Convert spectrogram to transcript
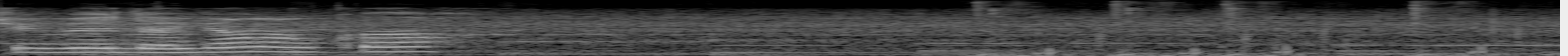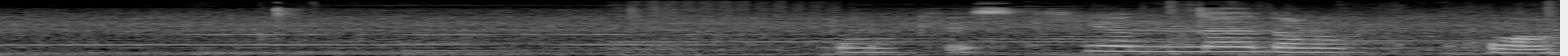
tu veux de la viande encore? Donc, est-ce qu'il y en a dans le coin?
